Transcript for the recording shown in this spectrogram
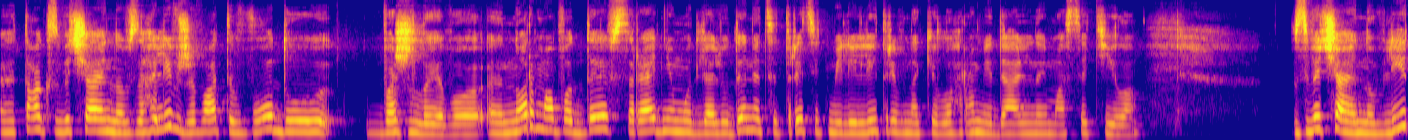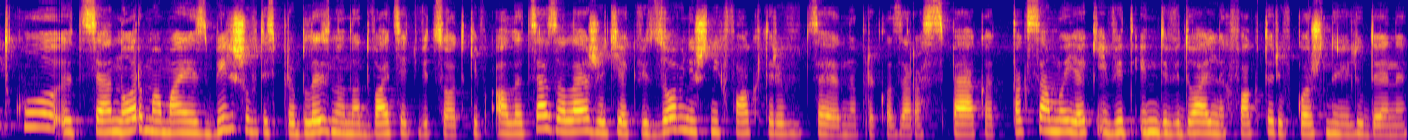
Е, Так, звичайно, взагалі вживати воду важливо. Е, Норма води в середньому для людини це 30 мл на кілограм ідеальної маси тіла. Звичайно, влітку ця норма має збільшуватись приблизно на 20%, але це залежить як від зовнішніх факторів, це, наприклад, зараз спека, так само, як і від індивідуальних факторів кожної людини.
